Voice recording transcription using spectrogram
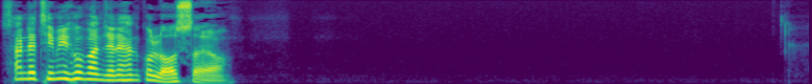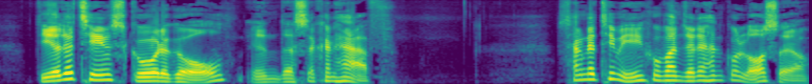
상대팀이 후반전에 한 골 넣었어요. The other team scored a goal in the second half. 상대팀이 후반전에 한 골 넣었어요.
